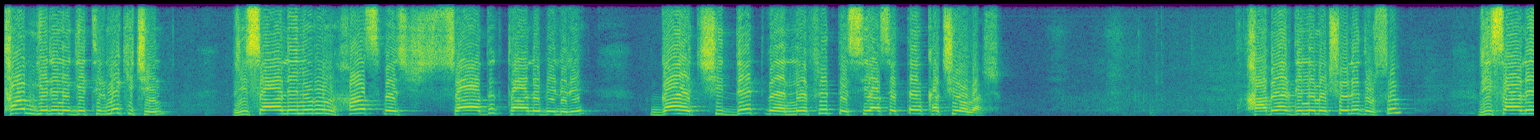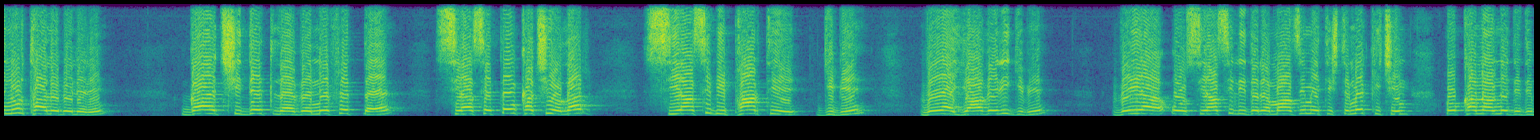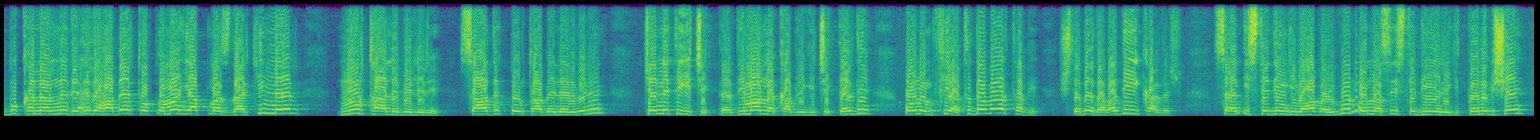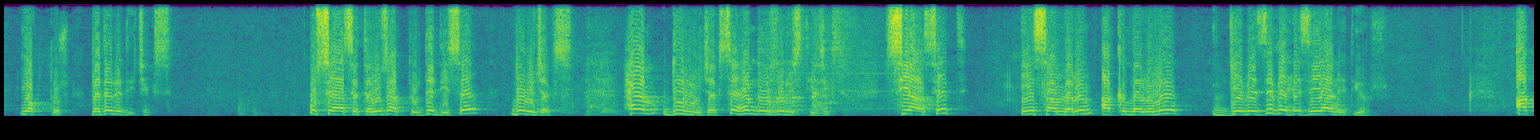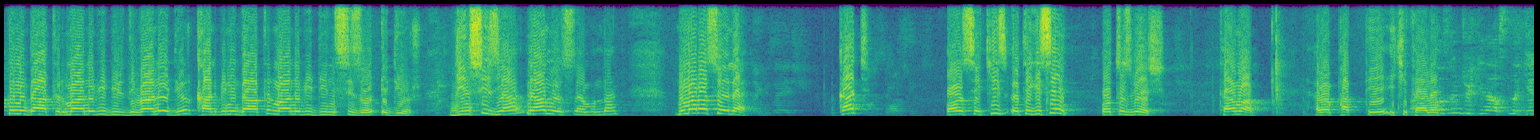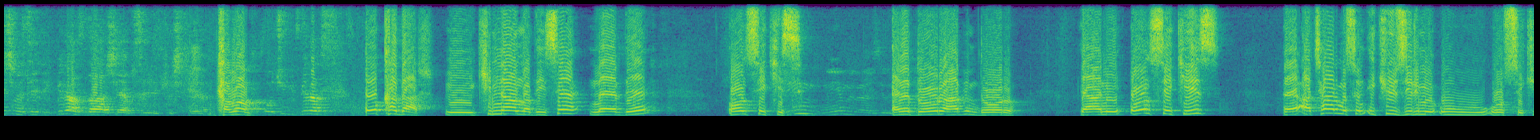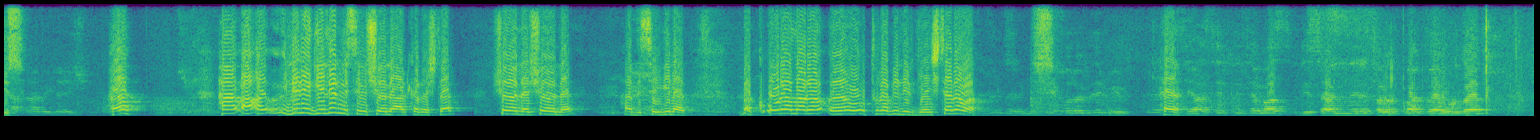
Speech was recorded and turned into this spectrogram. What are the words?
tam yerine getirmek için Risale-i Nur'un has ve sadık talebeleri gayet şiddet ve nefretle siyasetten kaçıyorlar. Haber dinlemek şöyle dursun. Risale-i Nur talebeleri gayet şiddetle ve nefretle siyasetten kaçıyorlar. Siyasi bir parti gibi veya yaveri gibi veya o siyasi lidere malzeme yetiştirmek için o kanal ne dedi, bu kanal ne dedi de haber toplama yapmazlar. Kimler? Nur talebeleri, sadık nur talebeleri cennete gideceklerdi, imanla kabre gideceklerdi. Onun fiyatı da var tabi. İşte bedava değil kardeş. Sen istediğin gibi havayı vur, ondan sonra istediğin yere git. Böyle bir şey yoktur. Bedel ödeyeceksin. O siyasetten uzak dur dediyse duracaksın. Hem durmayacaksın hem de huzur isteyeceksin. Siyaset insanların akıllarını geveze ve hezeyan ediyor. Aklını dağıtır, manevi bir divane ediyor. Kalbini dağıtır, manevi dinsiz ediyor. Dinsiz ya. Ne anlıyorsun sen bundan? Numara söyle. Kaç? 18. Ötekisi? 35. Tamam. Hemen pat diye iki tane. Az öncekini aslında geçmeseydik, biraz daha şey yapsaydık ya. Tamam. O çünkü biraz O kadar. Ee, kim ne anladıysa nerede? 18. mühim. Evet doğru abim doğru. Yani 18 e, açar mısın 220 Uuu 18. Ha? Ha a- a- ileriye gelir misiniz şöyle arkadaşlar? Şöyle şöyle. Hadi sevgiler. Bak oralara e, oturabilir gençler ama şey sorabilir miyim? He. Siyasetle temas, risaleleri tanıtmak ve burada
